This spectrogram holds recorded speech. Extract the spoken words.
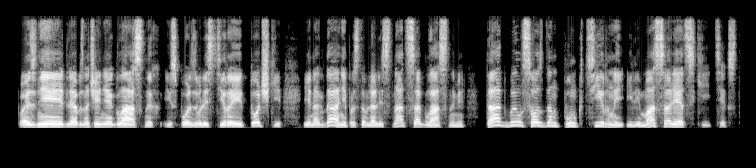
Позднее для обозначения гласных использовались тире и точки, иногда они проставлялись над согласными. Так был создан пунктирный или масорецкий текст.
